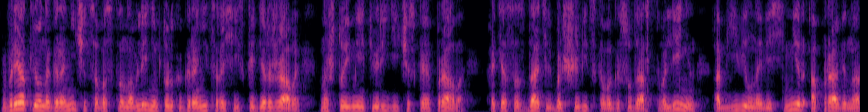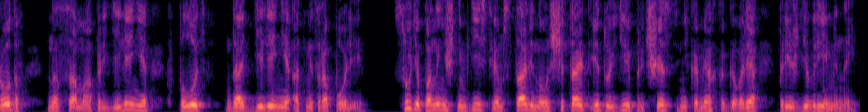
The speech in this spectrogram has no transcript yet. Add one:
Вряд ли он ограничится восстановлением только границ российской державы, на что имеет юридическое право, хотя создатель большевистского государства Ленин объявил на весь мир о праве народов на самоопределение вплоть до отделения от метрополии. Судя по нынешним действиям Сталина, он считает эту идею предшественника, мягко говоря, преждевременной.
